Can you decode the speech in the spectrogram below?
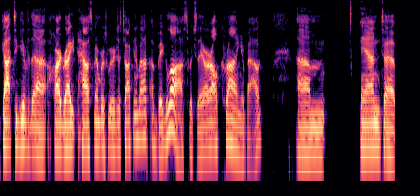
got to give the hard right House members we were just talking about a big loss, which they are all crying about. Um, and uh,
